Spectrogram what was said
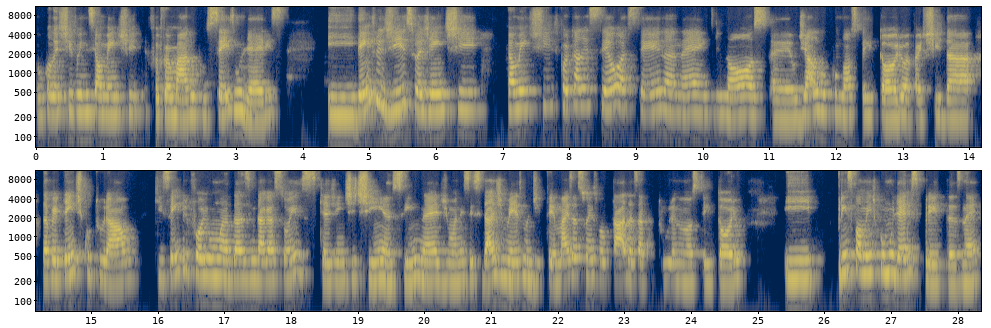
O coletivo inicialmente foi formado por seis mulheres, e dentro disso a gente realmente fortaleceu a cena né, entre nós, é, o diálogo com o nosso território a partir da, da vertente cultural, que sempre foi uma das indagações que a gente tinha, assim, né, de uma necessidade mesmo de ter mais ações voltadas à cultura no nosso território, e principalmente por mulheres pretas, né?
